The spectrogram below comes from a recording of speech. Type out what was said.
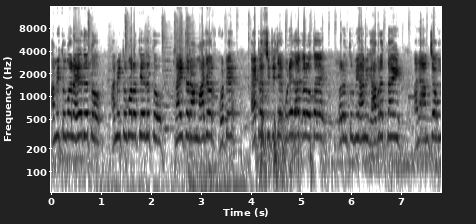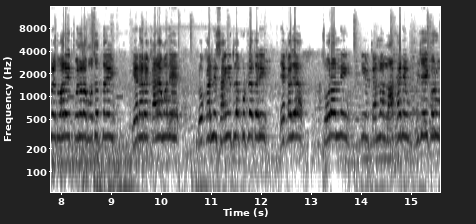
आम्ही तुम्हाला हे देतो आम्ही तुम्हाला ते देतो. नाहीतर आम माझ्यावर खोटे ॲट्रॉसिटीचे गुन्हे दाखल होत आहे. परंतु मी आम्ही घाबरत नाही आणि आमच्या उमेदवारही कोणाला मोजत नाही. येणाऱ्या काळामध्ये लोकांनी सांगितलं कुठल्या तरी एखाद्या चोरांनी की त्यांना लाखाने विजयी करू.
